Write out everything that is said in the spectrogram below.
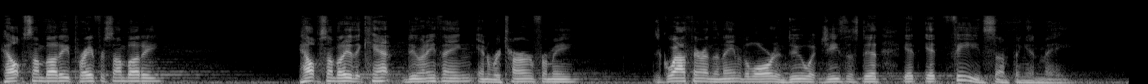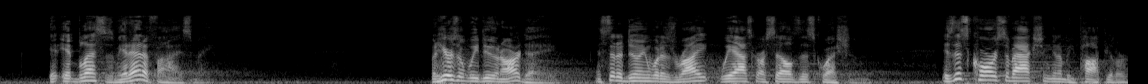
help somebody, pray for somebody, help somebody that can't do anything in return for me. Just go out there in the name of the Lord and do what Jesus did. It, it feeds something in me. It, it blesses me. It edifies me. But here's what we do in our day. Instead of doing what is right, we ask ourselves this question Is this course of action going to be popular?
